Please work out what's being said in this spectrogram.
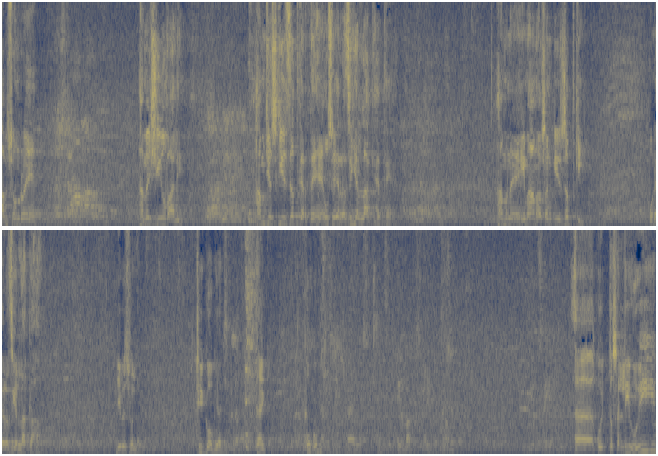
आप सुन रहे हैं? हमें शियों वाली, हम जिसकी इज़्ज़त करते हैं, उसे रज़ी अल्लाह कहते हैं। हमने इमाम हसन की इज़्ज़त की, उन्हें रज़ी अल्लाह कहा। जी, बिस्मिल्लाह। ठीक हो गया जी। थैंक यू कोई तसल्ली हुई?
